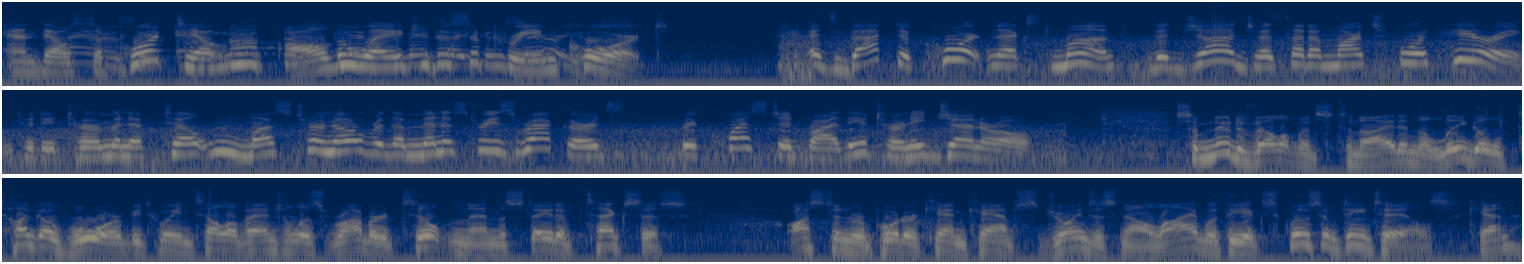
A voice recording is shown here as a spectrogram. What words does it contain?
and they'll support Tilton all the way to the Supreme Court. It's back to court next month. The judge has set a March 4th hearing to determine if Tilton must turn over the ministry's records requested by the Attorney General. Some new developments tonight in the legal tug-of-war between televangelist Robert Tilton and the state of Texas. Austin reporter Ken Capps joins us now live with the exclusive details. Ken?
